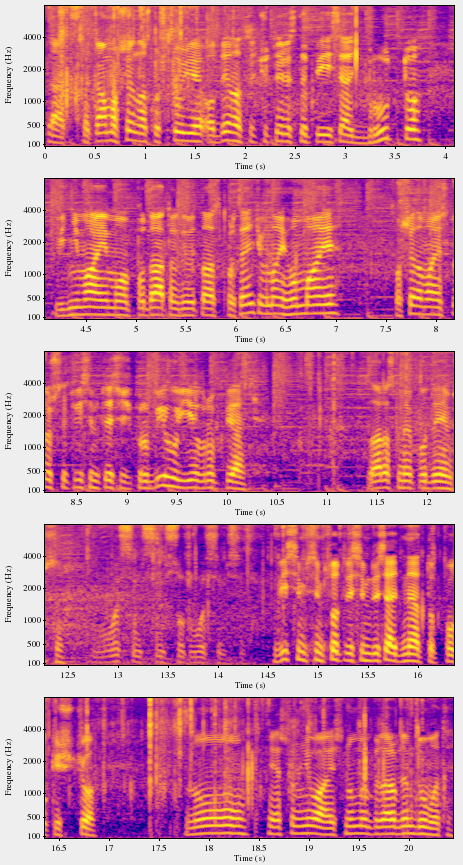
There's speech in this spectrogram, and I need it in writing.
Так, така машина коштує 11 450 брутто. Віднімаємо податок 19%, вона його має. Машина має 168 тисяч пробігу, євро 5. Зараз ми подивимося. 8780. 8780 нетто поки що. Ну, я сумніваюсь, ну ми зараз будемо думати.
